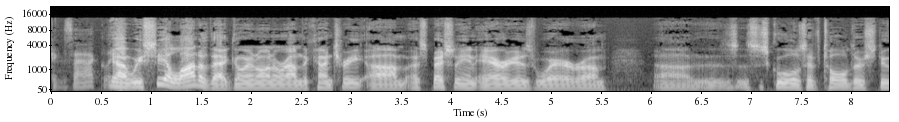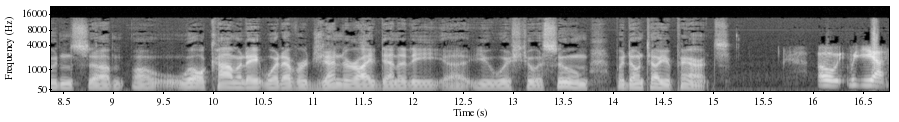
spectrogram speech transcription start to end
Exactly. Yeah, we see a lot of that going on around the country, um, especially in areas where um, schools have told their students um, uh, we'll accommodate whatever gender identity uh, you wish to assume, but don't tell your parents. Oh yes,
